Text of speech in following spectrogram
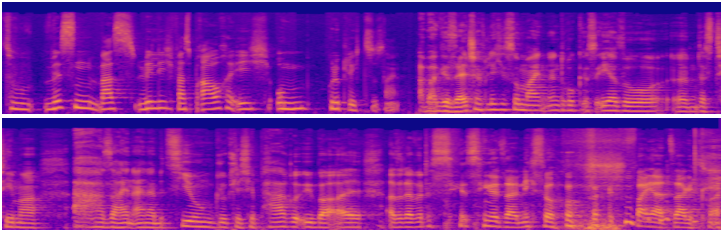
zu wissen, was will ich, was brauche ich, um glücklich zu sein. Aber gesellschaftlich ist so mein Eindruck, ist eher so äh, das Thema, ah, sei in einer Beziehung, glückliche Paare überall. Also da wird das Single-Sein nicht so gefeiert, sage ich mal.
